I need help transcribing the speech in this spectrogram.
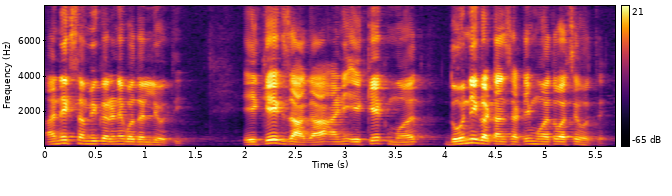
अनेक समीकरणे बदलली होती. एक एक जागा आणि एक एक मत दोन्ही गटांसाठी महत्त्वाचे होते.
